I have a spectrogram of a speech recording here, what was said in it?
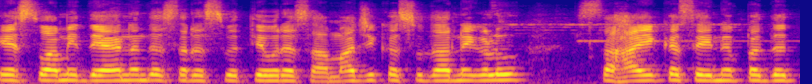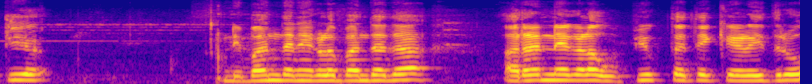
ಎಸ್ ಸ್ವಾಮಿ ದಯಾನಂದ ಸರಸ್ವತಿಯವರ ಸಾಮಾಜಿಕ ಸುಧಾರಣೆಗಳು, ಸಹಾಯಕ ಸೇನೆ ಪದ್ಧತಿಯ ನಿಬಂಧನೆಗಳು ಬಂದದ. ಅರಣ್ಯಗಳ ಉಪಯುಕ್ತತೆ ಕೇಳಿದರು.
